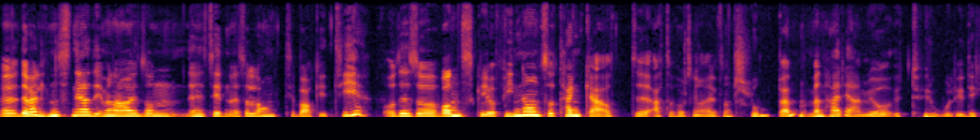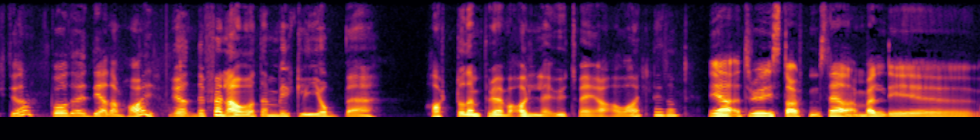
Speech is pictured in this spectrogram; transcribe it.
Eh, Det er veldig sånn snedig, men jeg har en sånn, eh, siden vi er så langt tilbake i tid, og det er så vanskelig å finne noen, så tenker jeg at eh, etterforskninga er litt sånn slumpen. Men her er de jo utrolig dyktige da, på det, det de har. Ja, det føler jeg òg, at de virkelig jobber hardt, og de prøver alle utveier og alt, liksom. Ja, jeg tror i starten så er de veldig, øh,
